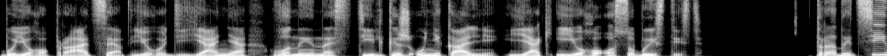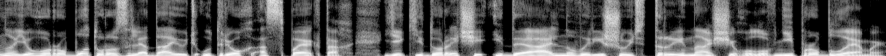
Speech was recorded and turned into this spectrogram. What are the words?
бо його праця, його діяння вони настільки ж унікальні, як і його особистість. Традиційно його роботу розглядають у трьох аспектах, які, до речі, ідеально вирішують три наші головні проблеми.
